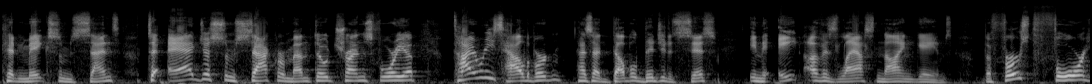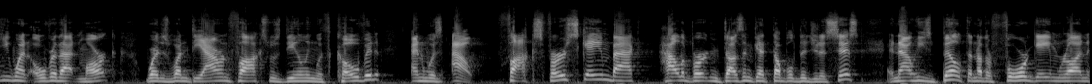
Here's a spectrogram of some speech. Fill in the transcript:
can make some sense. To add just some Sacramento trends for you, Tyrese Halliburton has had double digit assists in eight of his last nine games. The first four he went over that mark was when De'Aaron Fox was dealing with COVID and was out. Fox first game back, Halliburton doesn't get double digit assists, and now he's built another four game run,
